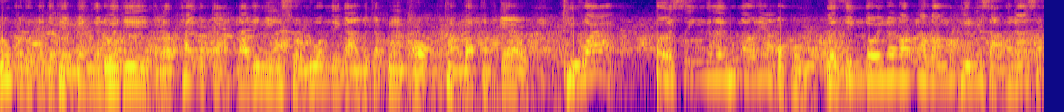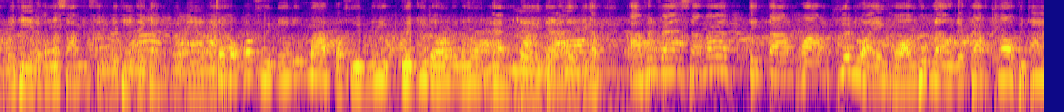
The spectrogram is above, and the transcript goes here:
รุ่งอรุณเอนเตอร์เทนเมนต์กันด้วยที่รับให้โอกาสเราได้มีส่วนร่วมในงานประจำปีของทางวัดถ้ำแก้ว ถือว่า เปิดซิงกันเลยพวกเราเนี่ยโอ้โหเปิดซิงโดยน้องๆนำมาเมื่อคืนนี้สามคณะสามเวทีแล้วก็มาซ้ำอีกสี่เวทีในค่ำคืนนี้นะคจะรับจะบอกว่าคืนนี้นี่มากกว่าคืนนี้คืนที่แล้วเลยนะฮะนั่นเลยนั่นเลยนะครับอ่าแฟนๆสามารถติดตามความเคลื่อนไหวของพวกเรานะครับ เข้าไปที่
